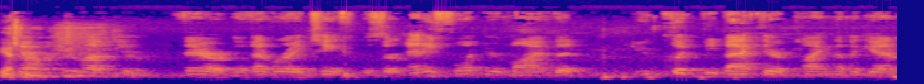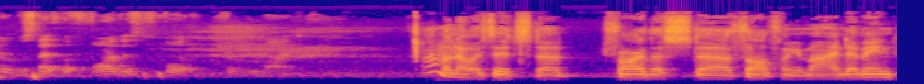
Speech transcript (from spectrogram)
Yes, yeah, ma'am. When you left your, there November 18th, was there any thought in your mind that you could be back there playing them again, or was that the farthest thought from your mind? I don't know if it's the farthest uh, thought from your mind. I mean,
